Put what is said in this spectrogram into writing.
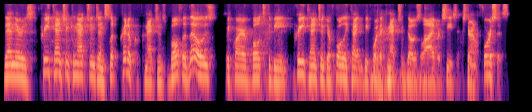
Then there's pre-tension connections and slip critical connections. Both of those require bolts to be pre-tensioned or fully tightened before the connection goes live or sees external forces.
